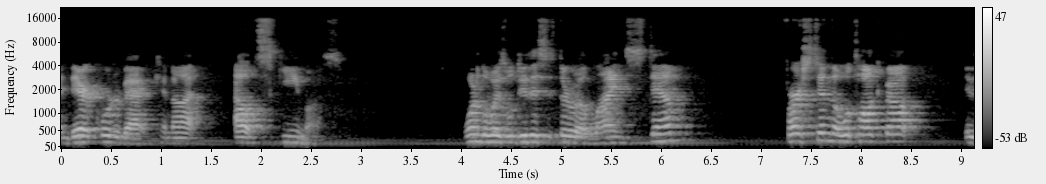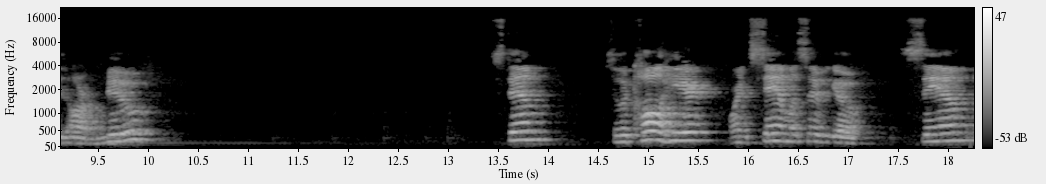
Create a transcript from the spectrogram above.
and their quarterback cannot out scheme us. One of the ways we'll do this is through a line stem. First stem that we'll talk about is our move stem. So the call here, we're in Sam, let's say we go Sam,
